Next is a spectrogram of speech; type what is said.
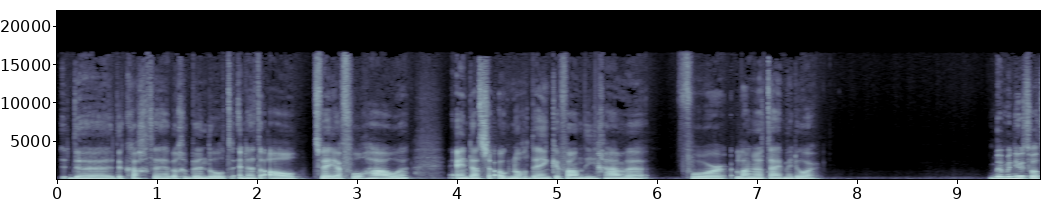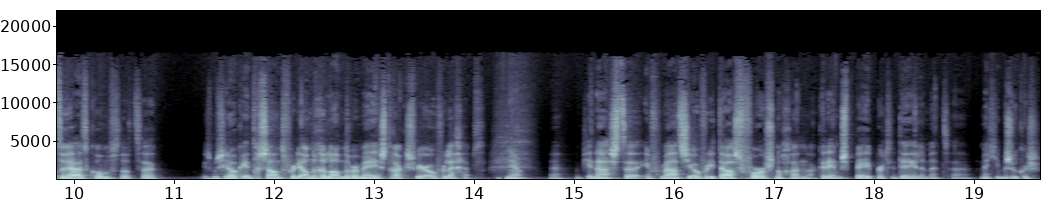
de, de krachten hebben gebundeld. En dat al twee jaar volhouden. En dat ze ook nog denken van, die gaan we voor langere tijd mee door. Ik ben benieuwd wat eruit komt. Dat is misschien ook interessant voor die andere landen waarmee je straks weer overleg hebt. Ja. Ja, heb je naast informatie over die taskforce nog een academisch paper te delen met, met je bezoekers?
